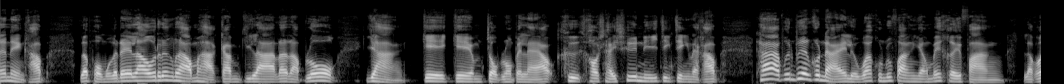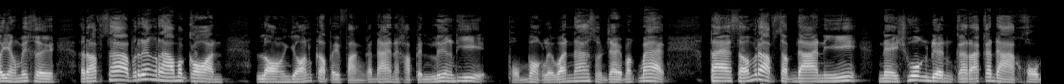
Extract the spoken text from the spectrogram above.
นั่นเองครับ แล้วผมก็ได้เล่าเรื่องราวมหากรรมกีฬาระดับโลกอย่าง เกเกมจบลงไปแล้ว คือเขาใช้ชื่อนี้จริง ๆ นะครับ ถ้าเพื่อนๆคนไหนหรือว่าคุณผู้ฟังยังไม่เคยฟัง แล้วก็ยังไม่เคยรับทราบเรื่องราวมาก่อน ลองย้อนกลับไปฟังกันได้นะครับ เป็นเรื่องที่ผมบอกเลยว่าน่าสนใจมากๆ แต่สำหรับสัปดาห์นี้ในช่วงเดือนกรกฎาคม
